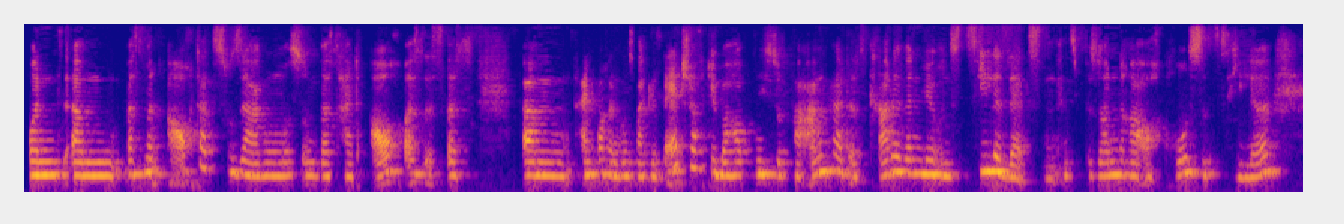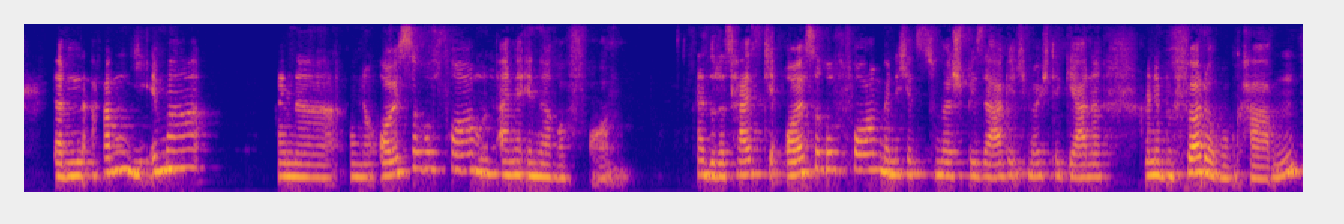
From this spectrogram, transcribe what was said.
Und ähm, was man auch dazu sagen muss und was halt auch was ist, was ähm, einfach in unserer Gesellschaft überhaupt nicht so verankert ist, gerade wenn wir uns Ziele setzen, insbesondere auch große Ziele, dann haben die immer eine, eine äußere Form und eine innere Form. Also das heißt, die äußere Form, wenn ich jetzt zum Beispiel sage, ich möchte gerne eine Beförderung haben,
